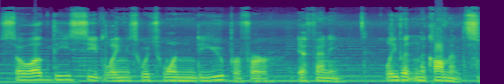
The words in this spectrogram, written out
So of these seedlings, which one do you prefer, if any? Leave it in the comments.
